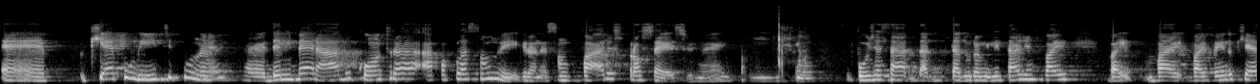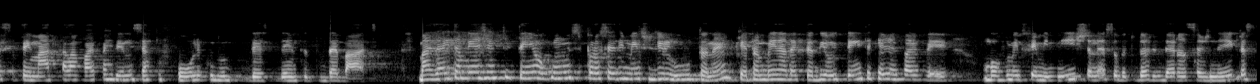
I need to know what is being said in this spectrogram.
é, que é político, né, é, deliberado contra a população negra, né, são vários processos, né, e, enfim, depois dessa da ditadura militar, a gente vai, vai, vai, vai vendo que essa temática ela vai perdendo um certo fôlego dentro do debate. Mas aí também a gente tem alguns procedimentos de luta, né? Que é também na década de 80 que a gente vai ver o movimento feminista, né? Sobretudo as lideranças negras,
